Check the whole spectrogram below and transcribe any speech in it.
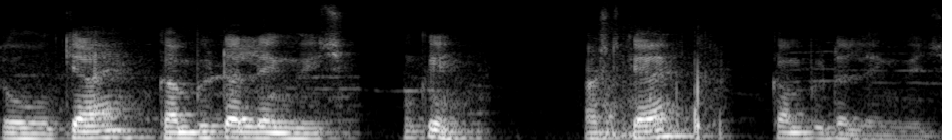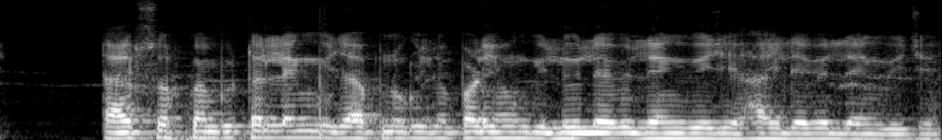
तो क्या है? कंप्यूटर लैंग्वेज। ओके? फ़र्स्ट क्या है? Computer language. Types of computer language आप लोग पढ़े होंगे। लो लेवल लैंग्वेज है हाई लेवल लैंग्वेज है।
